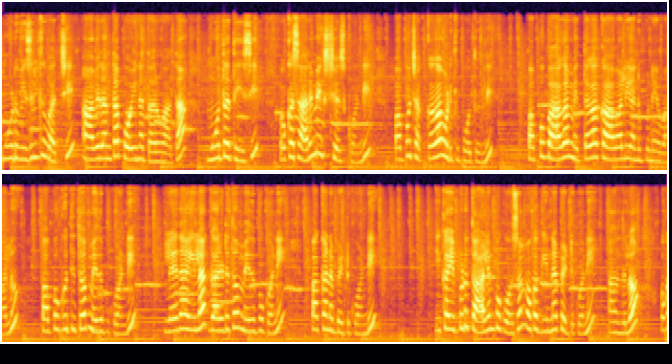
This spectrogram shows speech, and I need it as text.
మూడు విజిల్స్ వచ్చి ఆవిరంతా పోయిన తర్వాత మూత తీసి ఒకసారి మిక్స్ చేసుకోండి. పప్పు చక్కగా ఉడికిపోతుంది. పప్పు బాగా మెత్తగా కావాలి అనుకునే వాళ్ళు పప్పు గుత్తితో మెదుపుకోండి. లేదా ఇలా గరిటతో మెదుపుకొని పక్కన పెట్టుకోండి. ఇక ఇప్పుడు తాలింపు కోసం ఒక గిన్నె పెట్టుకొని అందులో ఒక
